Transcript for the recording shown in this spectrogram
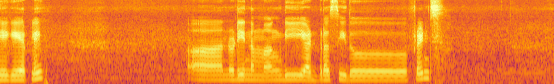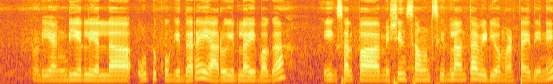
ಹೇಗೆ ಇರಲಿ. ನೋಡಿ ನಮ್ಮ ಅಂಗಡಿ ಅಡ್ರೆಸ್ ಇದು ಫ್ರೆಂಡ್ಸ್. ನೋಡಿ, ಅಂಗಡಿಯಲ್ಲಿ ಎಲ್ಲ ಊಟಕ್ಕೆ ಹೋಗಿದ್ದಾರೆ, ಯಾರೂ ಇಲ್ಲ ಇವಾಗ. ಈಗ ಸ್ವಲ್ಪ ಮಿಷಿನ್ ಸೌಂಡ್ಸ್ ಇಲ್ಲ ಅಂತ ವಿಡಿಯೋ ಮಾಡ್ತಾ ಇದ್ದೀನಿ.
